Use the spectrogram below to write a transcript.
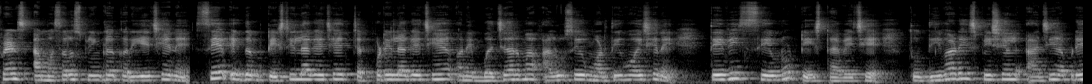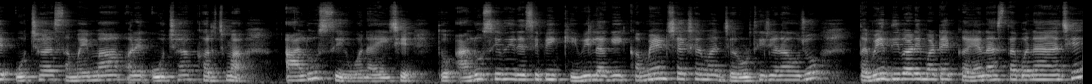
ફ્રેન્ડ્સ, આ મસાલો સ્પ્રિંકલ કરીએ છીએ ને, સેવ એકદમ ટેસ્ટી લાગે છે, ચટપટી લાગે છે અને બજારમાં આલુ સેવ મળતી હોય છે ને, તેવી સેવનો ટેસ્ટ આવે છે. તો દિવાળી સ્પેશિયલ આજે આપણે ઓછા સમયમાં અને ઓછા ખર્ચમાં આલુ સેવ બનાવી છે. તો આલુ સેવની રેસીપી કેવી લાગી કમેન્ટ સેક્શનમાં જરૂરથી જણાવજો. તમે દિવાળી માટે કયા નાસ્તા બનાવ્યા છે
